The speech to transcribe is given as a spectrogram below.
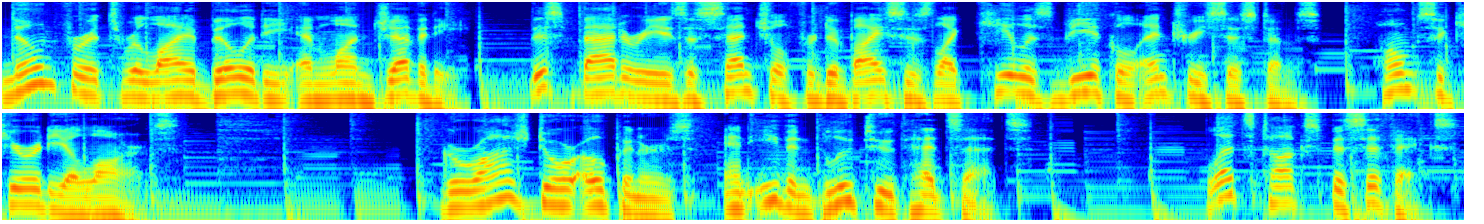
Known for its reliability and longevity, this battery is essential for devices like keyless vehicle entry systems, home security alarms, garage door openers, and even Bluetooth headsets. Let's talk specifics.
